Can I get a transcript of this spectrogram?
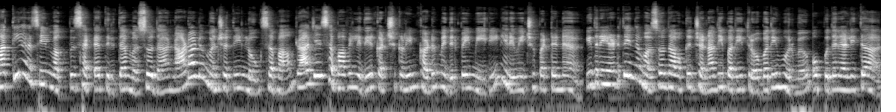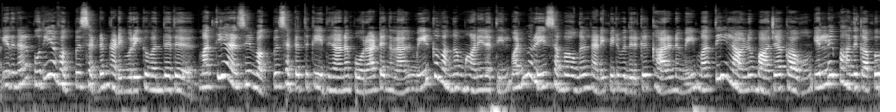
மத்திய அரசின் வக்பு சட்ட திருத்த மசோதா நாடாளுமன்றத்தின் லோக்சபா ராஜ்யசபாவில் எதிர்க்கட்சிகளின் கடும் எதிர்ப்பை மீறி நிறைவேற்றப்பட்டன. இதனையடுத்து இந்த மசோதாவுக்கு ஜனாதிபதி திரௌபதி முர்மு ஒப்புதல் அளித்தார். இதனால் புதிய வக்பு சட்டம் நடைமுறைக்கு வந்தது. மத்திய அரசின் வக்பு சட்டத்துக்கு எதிரான போராட்டங்களால் மேற்கு வங்க மாநிலத்தில் வன்முறை சம்பவங்கள் நடைபெறுவதற்கு காரணமே மத்தியில் ஆளும் பாஜகவும் எல்லை பாதுகாப்பு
